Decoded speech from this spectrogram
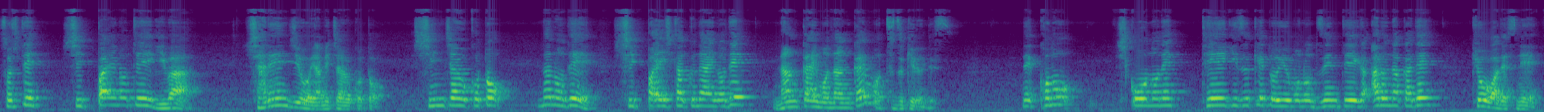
そして失敗の定義はチャレンジをやめちゃうこと、死んじゃうことなので失敗したくないので何回も何回も続けるんです。で、この思考のね、定義づけというもの前提がある中で今日はですね、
